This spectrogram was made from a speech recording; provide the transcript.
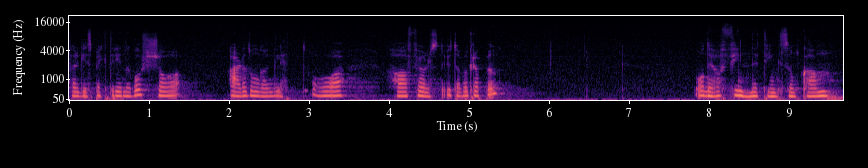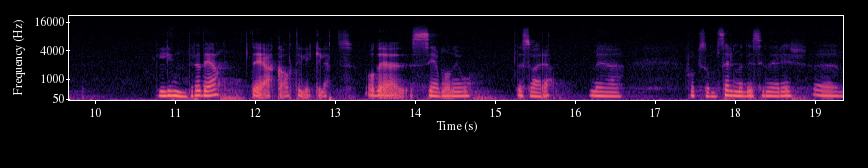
fargespekteret innabords, så er det noen ganger lett å ha følelsene utafor kroppen. Og det å finne ting som kan lindre det, det er ikke alltid like lett. Og det ser man jo dessverre med folk som selvmedisinerer, eh,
